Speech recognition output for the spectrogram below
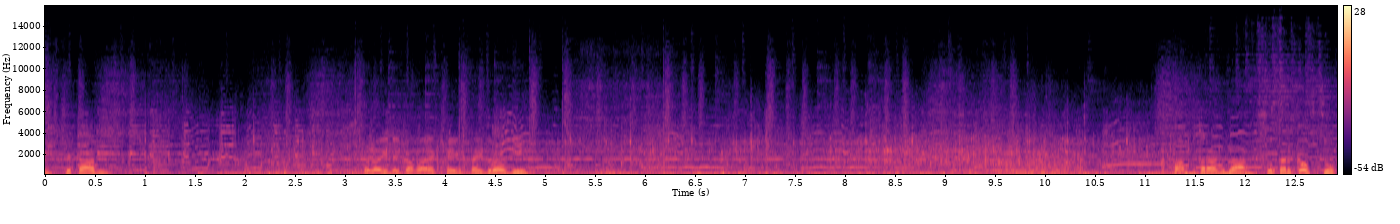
Jest ciekawi. Kolejny kawałek pięknej drogi. Pump track dla szuterkowców.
